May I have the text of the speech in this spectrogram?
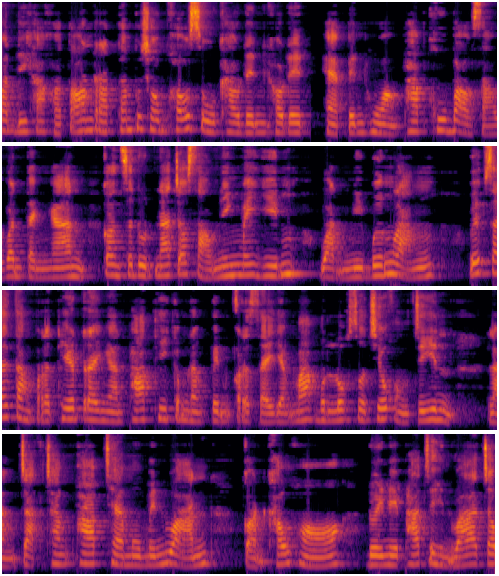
วัสดีค่ะ ขอต้อนรับท่านผู้ชมเข้าสู่ข่าวเด่นข่าวเด็ดแห่เป็นห่วงภาพคู่บ่าวสาววันแต่งงาน ก่อนสะดุดหน้าเจ้าสาวนิ่งไม่ยิ้ม หวั่นมีเบื้องหลัง เว็บไซต์ต่างประเทศรายงานภาพที่กำลังเป็นกระแสอย่างมากบนโลกโซเชียลของจีน หลังจากช่างภาพแชร์โมเมนต์หวาน ก่อนเข้าหอ โดยในภาพจะเห็นว่าเจ้า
